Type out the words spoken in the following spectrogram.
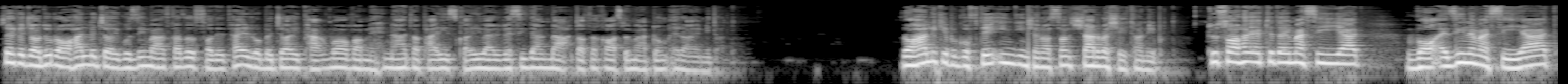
چرا که جادو راه حل جایگزین و از غذا ساده رو به جای تقوا و مهنت و پریزکاری برای رسیدن به اهداف خاص به مردم ارائه می‌داد. راه حلی که به گفته این دین شناسان شر و شیطانی بود. تو سالهای ابتدای مسیحیت واعظین مسیحیت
